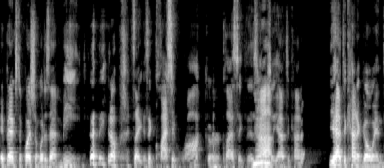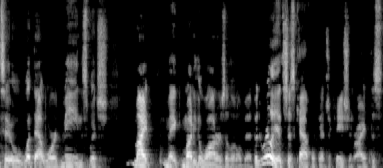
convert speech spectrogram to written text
it begs the question, what does that mean? you know, it's like is it classic rock or classic this? Yeah. So you have to kind of you have to kind of go into what that word means, which might make muddy the waters a little bit. But really, it's just Catholic education, right? This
